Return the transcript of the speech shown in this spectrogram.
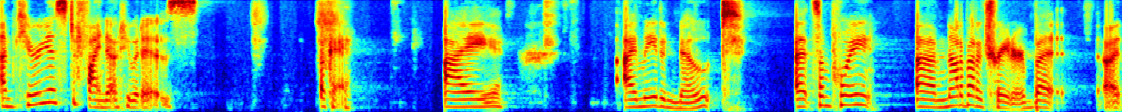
I'm curious to find out who it is. Okay. I I made a note at some point, um, not about a trader, but I,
